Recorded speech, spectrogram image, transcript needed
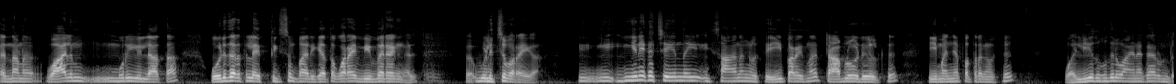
എന്താണ് വാലും മുറിയില്ലാത്ത ഒരു തരത്തിലുള്ള എത്തിക്സും പാലിക്കാത്ത കുറേ വിവരങ്ങൾ വിളിച്ചു പറയുക. ഇങ്ങനെയൊക്കെ ചെയ്യുന്ന ഈ സാധനങ്ങൾക്ക് ഈ പറയുന്ന ടാബ്ലോയിഡുകൾക്ക് ഈ മഞ്ഞപ്പത്രങ്ങൾക്ക് വലിയ തോതിൽ വായനക്കാരുണ്ട്.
